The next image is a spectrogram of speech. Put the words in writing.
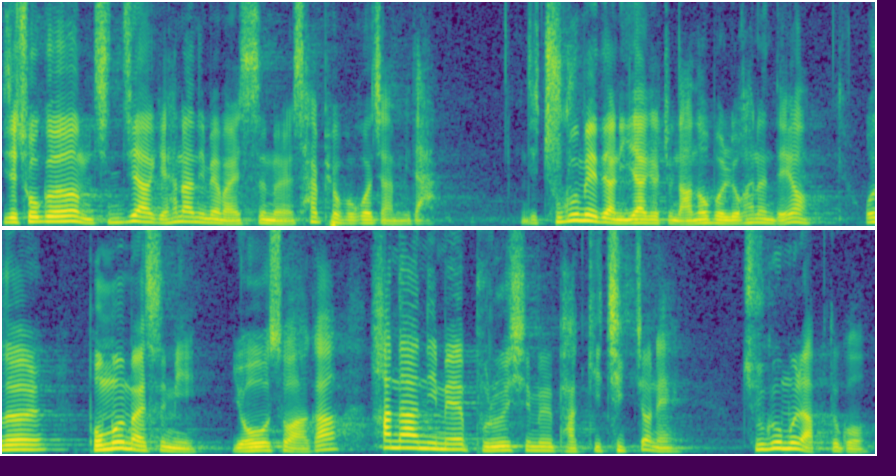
이제 조금 진지하게 하나님의 말씀을 살펴보고자 합니다. 이제 죽음에 대한 이야기를 좀 나눠보려고 하는데요. 오늘 본문 말씀이 여호수아가 하나님의 부르심을 받기 직전에 죽음을 앞두고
